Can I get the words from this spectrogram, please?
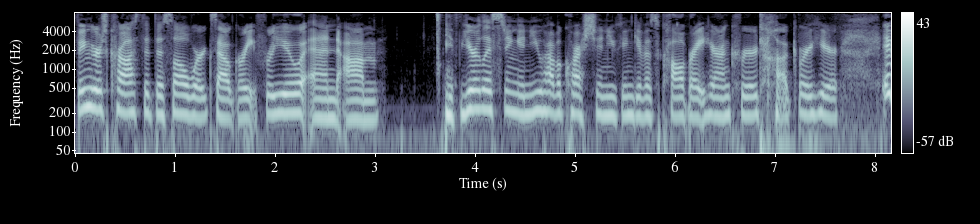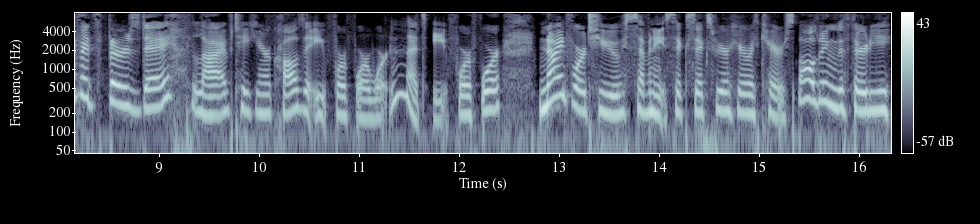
Fingers crossed that this all works out great for you. And, um, if you're listening and you have a question, you can give us a call right here on Career Talk. We're here. If it's Thursday, live taking your calls at 844 Wharton. That's 844 942 7866. We are here with Carrie Spaulding, the 30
